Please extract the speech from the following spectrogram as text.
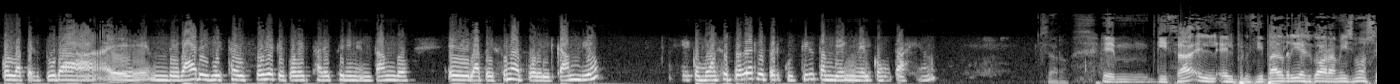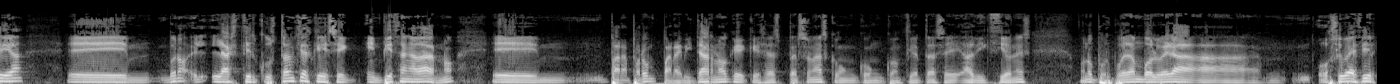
con la apertura eh, de bares y esta euforia que puede estar experimentando eh, la persona por el cambio, eh, como eso puede repercutir también en el contagio, ¿no? Claro. Eh, quizá el, el principal riesgo ahora mismo sea eh, bueno, las circunstancias que se empiezan a dar, ¿no? Eh, para, para, para evitar, ¿no? Que, que esas personas con, con, con ciertas eh, adicciones, bueno, pues puedan volver a, a- os iba a decir,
